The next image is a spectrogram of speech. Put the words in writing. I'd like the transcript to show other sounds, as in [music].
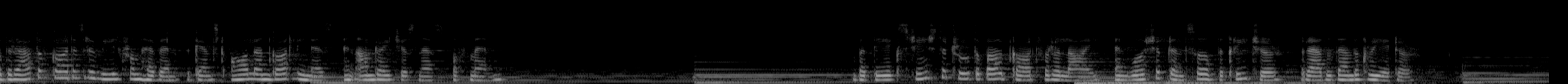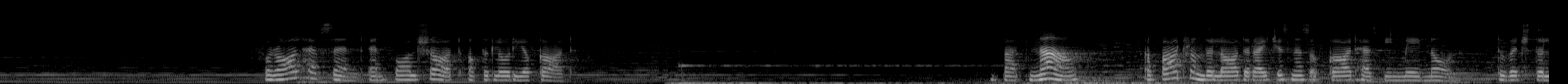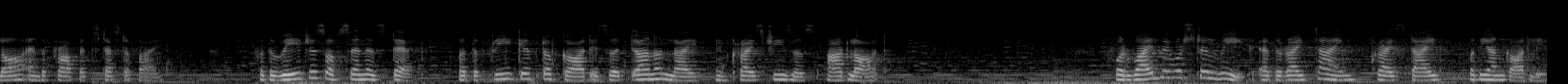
For the wrath of God is revealed from heaven against all ungodliness and unrighteousness of men. But they exchanged the truth about God for a lie and worshipped and served the creature rather than the Creator. For all have sinned and fall short of the glory of God. But now, apart from the law, the righteousness of God has been made known, to which the law and the prophets testify. For the wages of sin is death, but the free gift of God is eternal life in Christ Jesus our Lord. For while we were still weak, at the right time, Christ died for the ungodly.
